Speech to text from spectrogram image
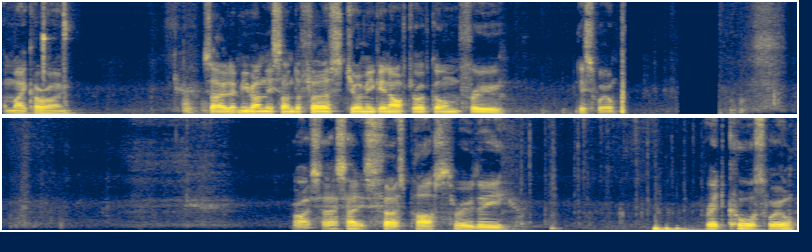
and make our own. So let me run this under first, join me again after I've gone through this wheel. Right, so that's had its first pass through the red coarse wheel.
